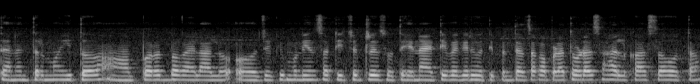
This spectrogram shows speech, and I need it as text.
त्यानंतर मग इथं परत बघायला आलं जे की मुलींसाठीचे ड्रेस होते हे नायटी वगैरे होती पण त्याचा कपडा थोडासा हलका असा होता.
